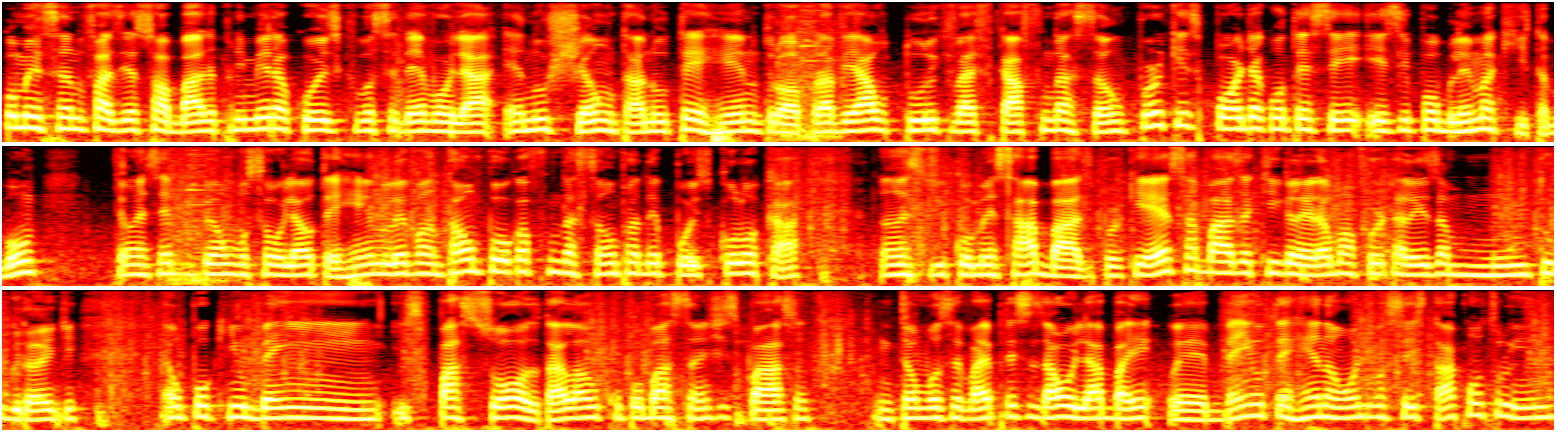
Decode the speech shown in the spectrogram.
começando a fazer a sua base, a primeira coisa que você deve olhar é no chão, tá? No terreno, tropa, para ver a altura que vai ficar a fundação Porque pode acontecer esse problema aqui, tá bom? Então é sempre bom você olhar o terreno, levantar um pouco a fundação para depois colocar antes de começar a base. Porque essa base aqui, galera, é uma fortaleza muito grande. É um pouquinho bem espaçosa, tá? Ela ocupa bastante espaço. Então você vai precisar olhar bem, é, bem o terreno onde você está construindo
